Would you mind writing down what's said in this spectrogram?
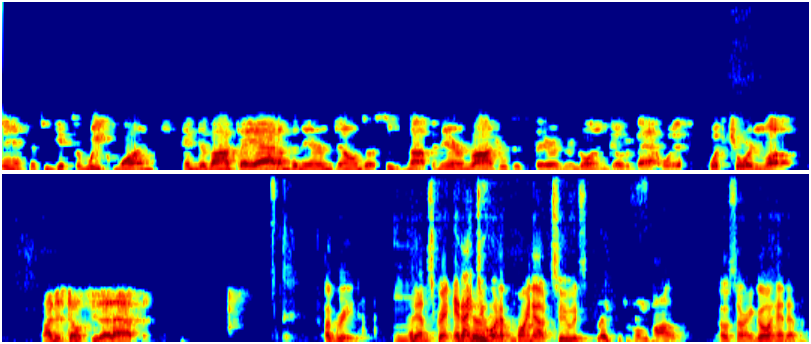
chance that you get to week one and Davante Adams and Aaron Jones are suiting up and Aaron Rodgers is there and they're going to go to bat with, with Jordan Love. I just don't see that happening. Agreed. Mhm. That's great. And I do want to point out too, it's Blake the Snake. oh sorry, go ahead, Evan.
